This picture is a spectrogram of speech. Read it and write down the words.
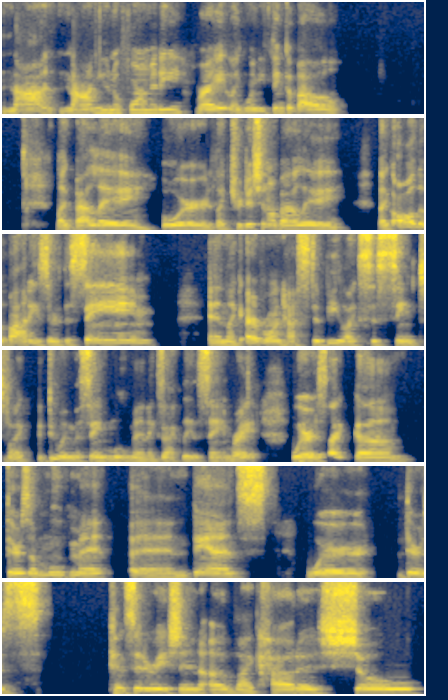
non non uniformity, right? Like when you think about like ballet or like traditional ballet like all the bodies are the same and like everyone has to be like succinct like doing the same movement exactly the same right whereas like um there's a movement and dance where there's consideration of like how to show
